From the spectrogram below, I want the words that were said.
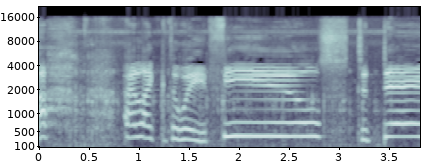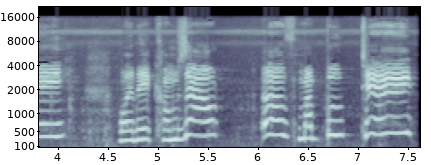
Ah, I like the way it feels today when it comes out of my booty.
